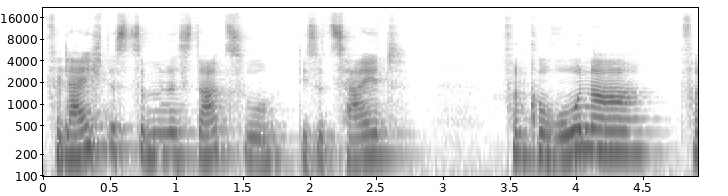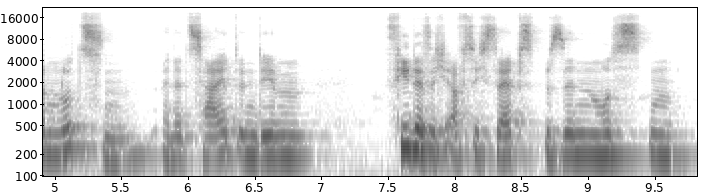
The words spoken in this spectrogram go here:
vielleicht ist zumindest dazu diese Zeit von Corona von Nutzen, eine Zeit, in dem viele sich auf sich selbst besinnen mussten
